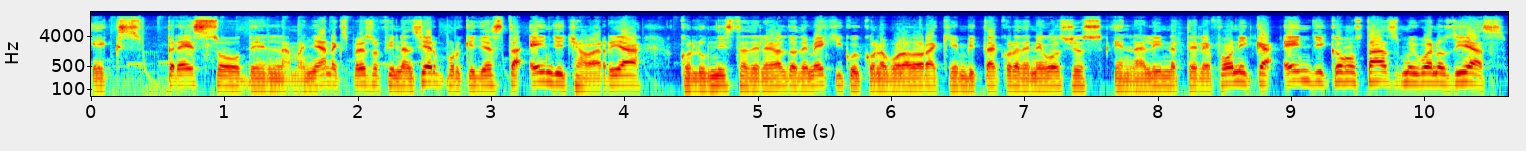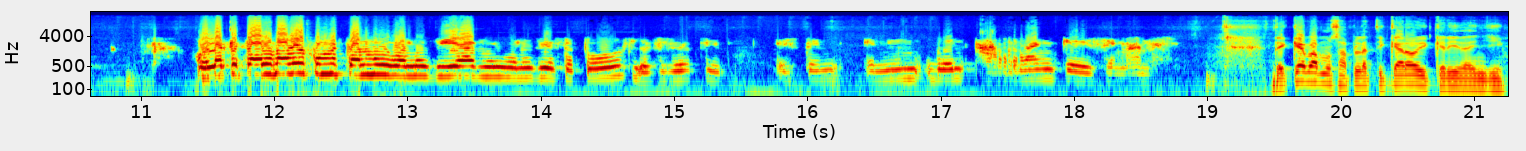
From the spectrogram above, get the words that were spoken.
expreso de la mañana, expreso financiero, porque ya está Angie Chavarría, columnista del Heraldo de México y colaboradora aquí en Bitácora de Negocios en la línea telefónica. Angie, ¿cómo estás? Muy buenos días. Hola, ¿qué tal, Mario? ¿Cómo están? Muy buenos días, muy buenos días a todos. Les deseo que estén en un buen arranque de semana. ¿De qué vamos a platicar hoy, querida Angie?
